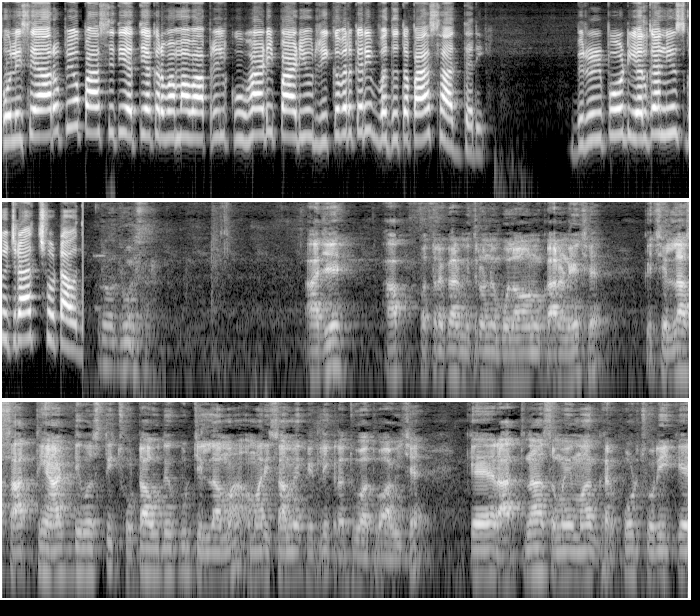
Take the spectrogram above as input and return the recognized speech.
પોલીસે આરોપીઓ પાસેથી હત્યા કરવામાં વાપરેલ કુહાડી પાડ્યું રિકવર કરી વધુ તપાસ હાથ ધરી. બ્યુરો રિપોર્ટ, યલગા ન્યૂઝ, ગુજરાત સર. આજે આપ પત્રકાર મિત્રોને બોલાવવાનું કારણ એ છે કે છેલ્લા સાતથી આઠ દિવસથી છોટાઉદેપુર જિલ્લામાં અમારી સામે કેટલીક રજૂઆતો આવી છે કે રાતના સમયમાં ઘરફોડ ચોરી કે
